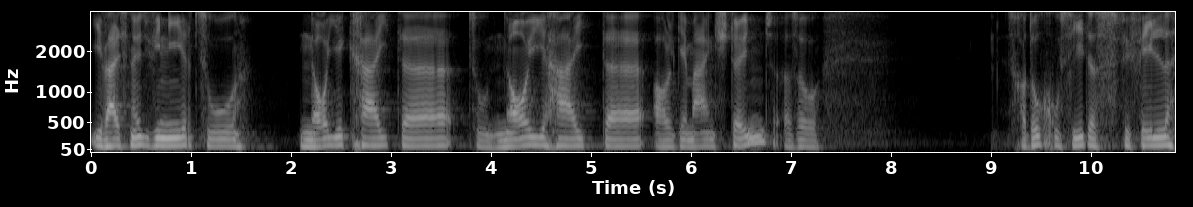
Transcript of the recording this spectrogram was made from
Ich weiß nicht, wie ihr zu Neuigkeiten, zu Neuheiten allgemein steht. Also, es kann durchaus sein, dass für viele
